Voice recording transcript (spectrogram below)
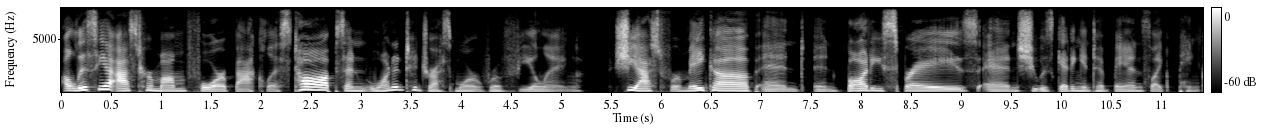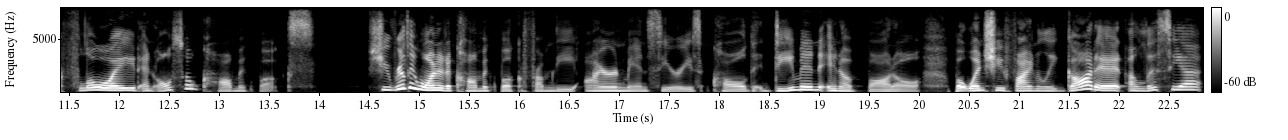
Alicia asked her mom for backless tops and wanted to dress more revealing she asked for makeup and and body sprays and she was getting into bands like Pink Floyd and also comic books. She really wanted a comic book from the Iron Man series called Demon in a Bottle, but when she finally got it, Alicia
